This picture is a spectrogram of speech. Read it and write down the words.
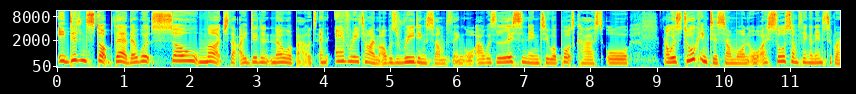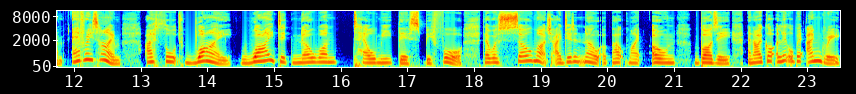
it didn't stop there. There was so much that I didn't know about. And every time I was reading something or I was listening to a podcast or I was talking to someone or I saw something on Instagram, every time I thought, why? Why did no one tell me this before? There was so much I didn't know about my own body, and I got a little bit angry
